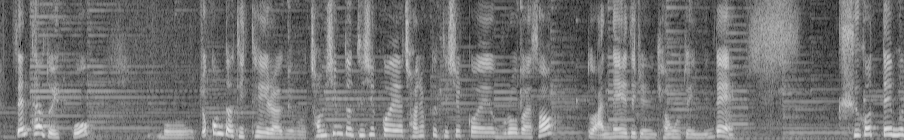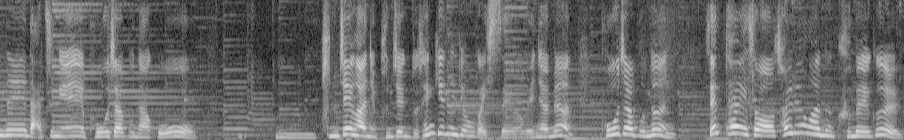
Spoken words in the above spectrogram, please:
센터도 있고 뭐 조금 더 디테일하게 뭐 점심도 드실 거예요, 저녁도 드실 거예요 물어봐서 또 안내해 드리는 경우도 있는데 그것 때문에 나중에 보호자분하고 음, 분쟁 아닌 분쟁도 생기는 경우가 있어요. 왜냐하면 보호자분은 센터에서 설명하는 금액을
